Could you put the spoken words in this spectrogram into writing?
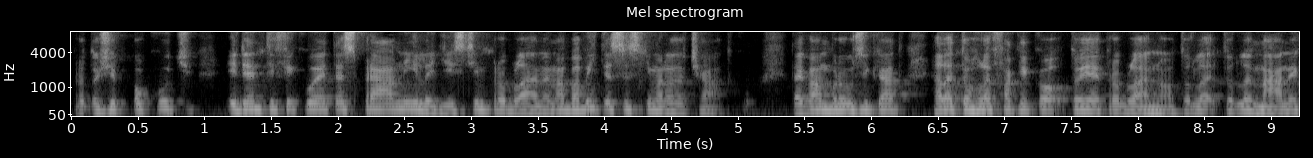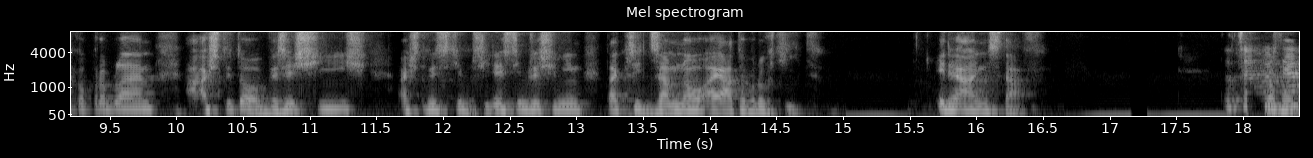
protože pokud identifikujete správný lidi s tím problémem a bavíte se s nimi na začátku, tak vám budou říkat, hele, tohle fakt jako, to je problém, no, tohle, tohle mám jako problém a až ty to vyřešíš, až mi s tím přijdeš s tím řešením, tak přijď za mnou a já to budu chtít. Ideální stav. To, co možná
